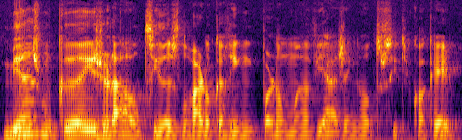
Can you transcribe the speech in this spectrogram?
mesmo que em geral decidas levar o carrinho para uma viagem a outro sítio qualquer,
